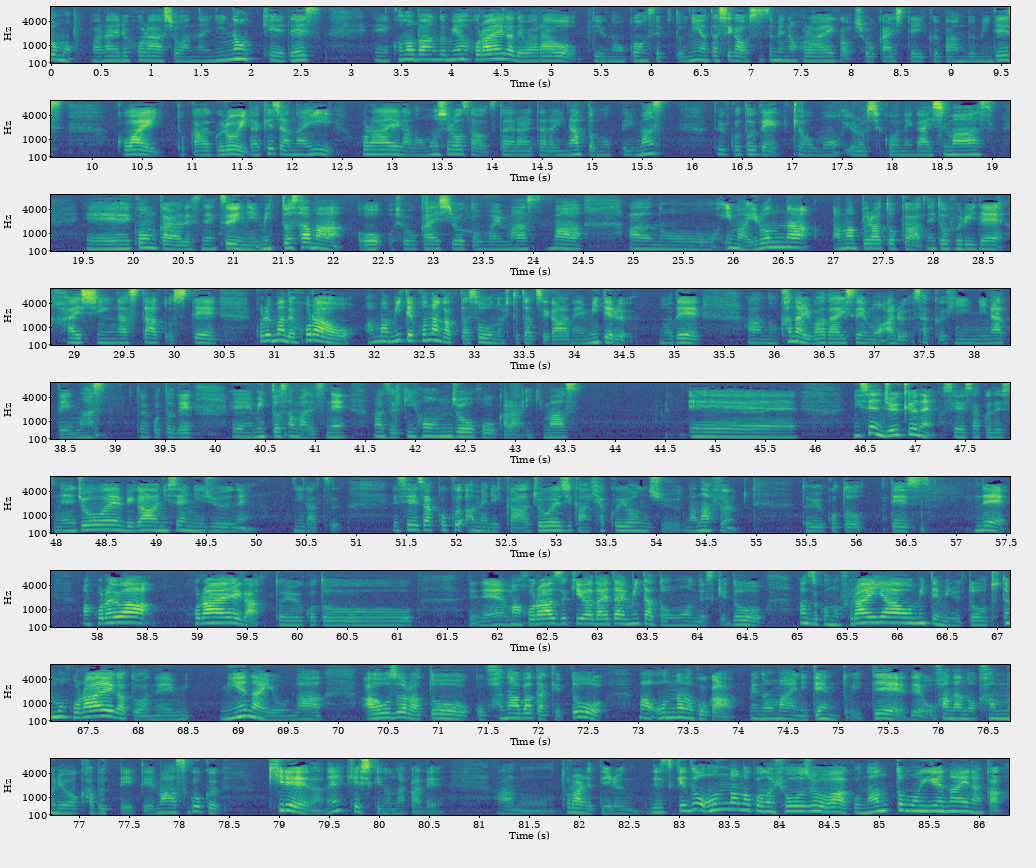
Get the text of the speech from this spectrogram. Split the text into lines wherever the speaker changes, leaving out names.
どうも笑えるホラーショー案内人の K です、えーこの番組はホラー映画で笑おうっていうのをコンセプトに私がおすすめのホラー映画を紹介していく番組です。怖いとかグロいだけじゃないホラー映画の面白さを伝えられたらいいなと思っています。ということで今日もよろしくお願いします。えー今回はですねついにミッドサマーを紹介しようと思います。まああの今いろんなアマプラとかネトフリで配信がスタートしてこれまでホラーをあんま見てこなかった層の人たちがね見てるのであのかなり話題性もある作品になっています。ということで、えーミッドサマーですね。まず基本情報からいきます。えー2019年制作ですね。上映日が2020年2月制作国アメリカ上映時間147分ということです。で、まあ、これはホラー映画ということでね、まあ、ホラー好きは大体見たと思うんですけどまずこのフライヤーを見てみるととてもホラー映画とはね見えないような青空とこう花畑とまあ、女の子が目の前にでんといてでお花の冠をかぶっていて、まあ、すごく綺麗なね景色の中であの撮られているんですけど女の子の表情はこう何とも言えないなんか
